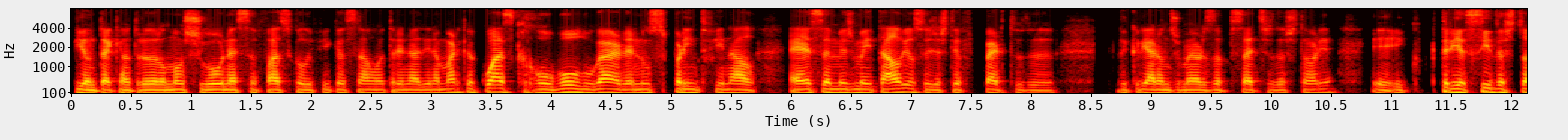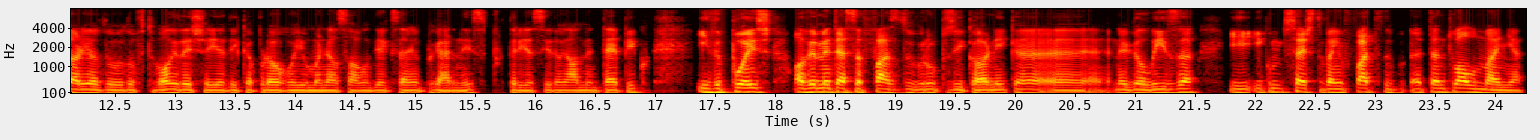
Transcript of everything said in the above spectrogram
Piontek é um treinador alemão, chegou nessa fase de qualificação a treinar a Dinamarca, quase que roubou o lugar no sprint final a essa mesma Itália, ou seja, esteve perto de, de criar um dos maiores upsets da história e, e que teria sido a história do, do, futebol. E deixei a dica para o Rui e o Manel se algum dia quiserem pegar nisso, porque teria sido realmente épico. E depois, obviamente, essa fase de grupos icónica uh, na Galiza. E, e como disseste bem, o facto de tanto a Alemanha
